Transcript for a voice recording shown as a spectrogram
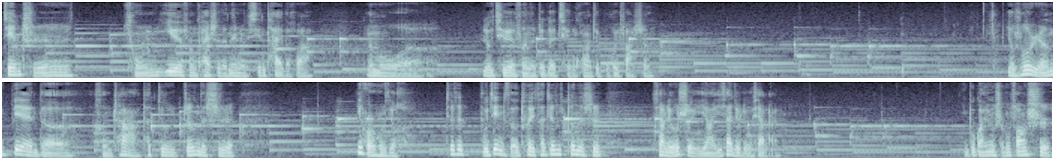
坚持从一月份开始的那种心态的话，那么我六七月份的这个情况就不会发生。有时候人变得很差，他就真的是一会儿会儿就好，就是不进则退，他就是真的是像流水一样，一下就流下来了。你不管用什么方式。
